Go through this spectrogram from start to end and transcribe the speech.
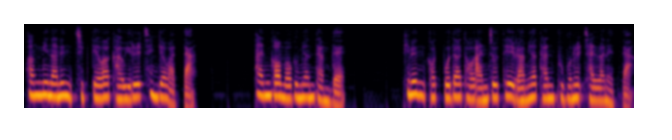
황미나는 집게와 가위를 챙겨왔다. 단 거 먹으면 담배. 피는 것보다 더 안 좋대 라며 단 부분을 잘라냈다.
